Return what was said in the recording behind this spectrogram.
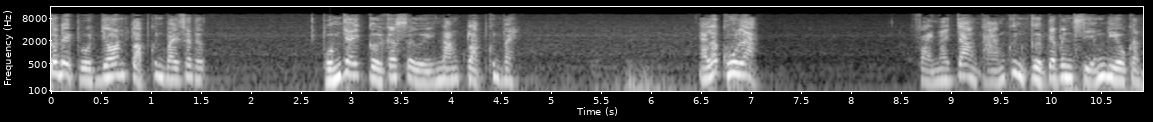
ก็ได้โปรดย้อนกลับขึ้นไปซะเถอะ ผมจะเกิดกระเสยนำกลับขึ้นไปแล้วคุณล่ะ ฝ่ายนายจ้างถามขึ้นเกือบจะเป็นเสียงเดียวกัน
